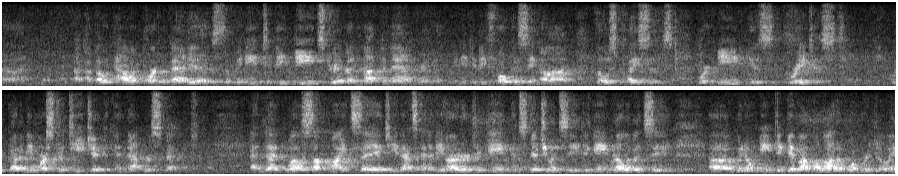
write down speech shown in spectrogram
uh, about how important that is, that we need to be needs-driven, not demand-driven. We need to be focusing on those places where need is greatest. We've got to be more strategic in that respect. And that, well, some might say, gee, that's going to be harder to gain constituency, to gain relevancy. Uh, we don't need to give up a lot of what we're doing.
